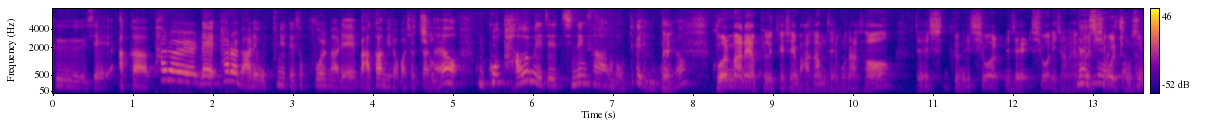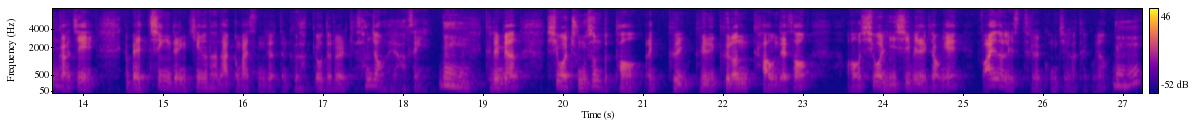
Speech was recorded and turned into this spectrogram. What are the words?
그 이제 아까 8월에 8월 말에 open이 돼서 9월 말에 마감이라고 하셨잖아요. 그럼 그 다음에 이제 진행 사항은 어떻게 되는 네. 거예요? 9월 말에 application이 마감되고 나서 이제 시, 그 10월 이제 10월이잖아요. 네, 10월 10월이죠. 중순까지 그 matching ranking을 하는 아까 말씀드렸던 그 학교들을 이렇게 선정해요 학생이. 네. 그러면 10월 중순부터 아니, 그, 그, 그런 가운데서 어, 10월 20일 경에 finalist를 공지가 되고요. 네.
